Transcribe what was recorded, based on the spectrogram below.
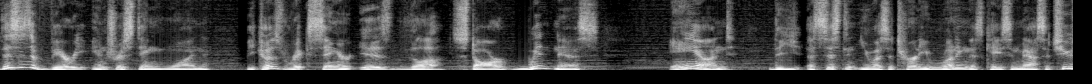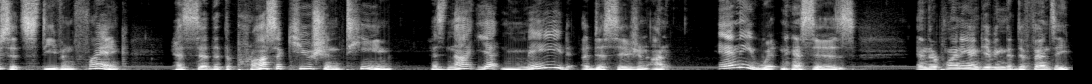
this is a very interesting one because Rick Singer is the star witness and the assistant U.S. attorney running this case in Massachusetts, Stephen Frank, has said that the prosecution team has not yet made a decision on any witnesses, and they're planning on giving the defense a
